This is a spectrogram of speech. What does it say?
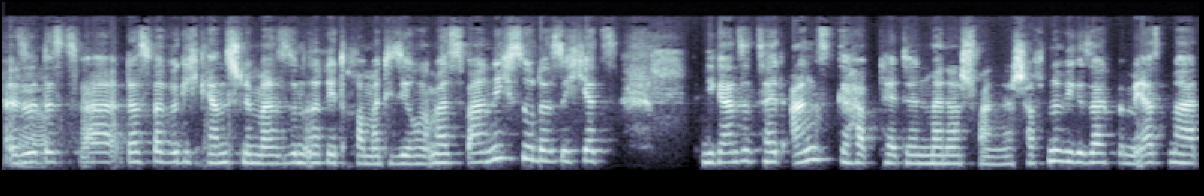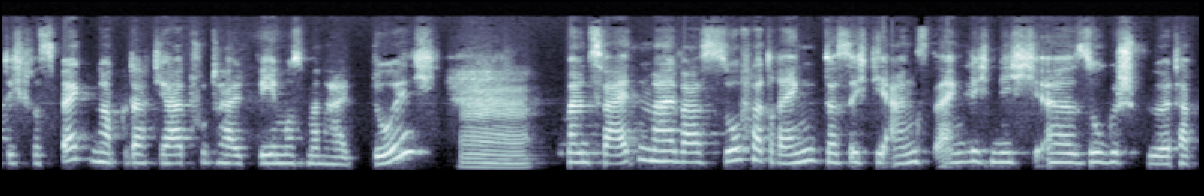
Also ja. das war, das war wirklich ganz schlimm, also so eine Retraumatisierung. Aber es war nicht so, dass ich jetzt die ganze Zeit Angst gehabt hätte in meiner Schwangerschaft. Ne? Wie gesagt, beim ersten Mal hatte ich Respekt und habe gedacht, ja, tut halt weh, muss man halt durch. Mhm. Beim zweiten Mal war es so verdrängt, dass ich die Angst eigentlich nicht äh, so gespürt habe.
